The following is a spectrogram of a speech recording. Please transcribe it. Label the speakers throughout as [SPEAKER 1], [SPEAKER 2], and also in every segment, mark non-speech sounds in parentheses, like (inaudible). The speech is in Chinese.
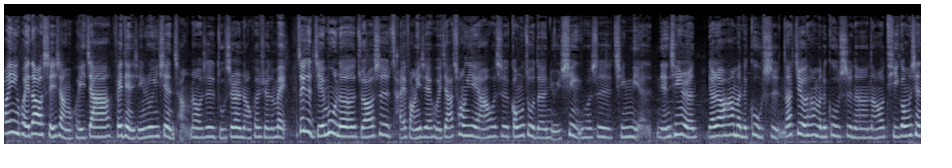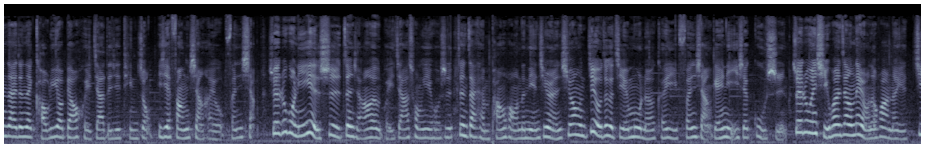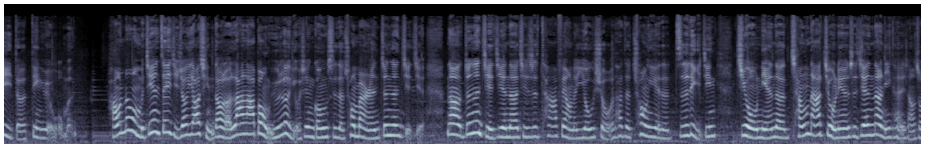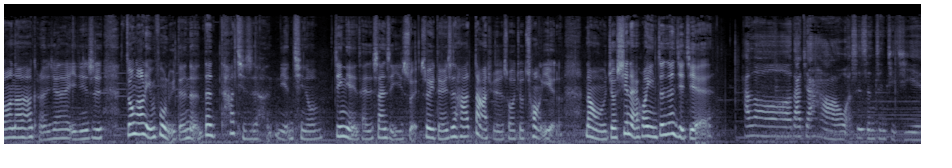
[SPEAKER 1] 欢迎回到《谁想回家》非典型录音现场。那我是主持人脑科学的妹。这个节目呢，主要是采访一些回家创业啊，或是工作的女性，或是青年、年轻人，聊聊他们的故事。那就由他们的故事呢，然后提供现在正在考虑要不要回家的一些听众一些方向，还有分享。所以，如果你也是正想要回家创业，或是正在很彷徨的年轻人，希望借由这个节目呢，可以分享给你一些故事。所以，如果你喜欢这样内容的话呢，也记得订阅我们。好，那我们今天这一集就邀请到了拉拉蹦娱乐有限公司的创办人珍珍姐姐。那珍珍姐姐呢，其实她非常的优秀，她的创业的资历已经九年了，长达九年的时间。那你可能想说，那她可能现在已经是中高龄妇女等等，但她其实很年轻哦，今年才是三十一岁，所以等于是她大学的时候就创业了。那我们就先来欢迎珍珍姐姐。
[SPEAKER 2] Hello，大家好，我是珍珍姐姐。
